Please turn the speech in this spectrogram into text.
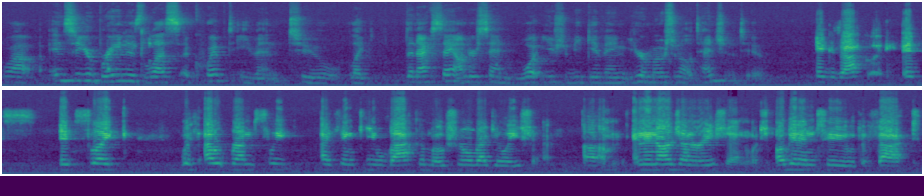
Wow. And so your brain is less equipped even to like the next day understand what you should be giving your emotional attention to. Exactly. It's it's like without REM sleep, I think you lack emotional regulation. Um, and in our generation, which I'll get into the fact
